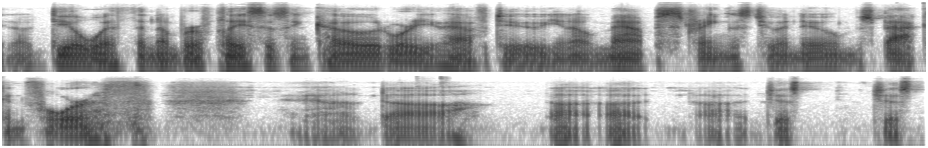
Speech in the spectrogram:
you know deal with the number of places in code where you have to you know map strings to enums back and forth and uh, uh, uh, uh just just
